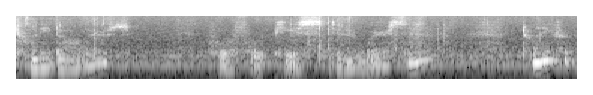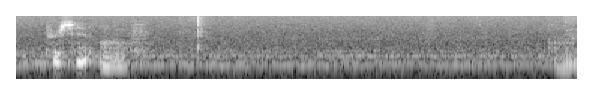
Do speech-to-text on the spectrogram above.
$20 for a four piece dinnerware set. 20% off on,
